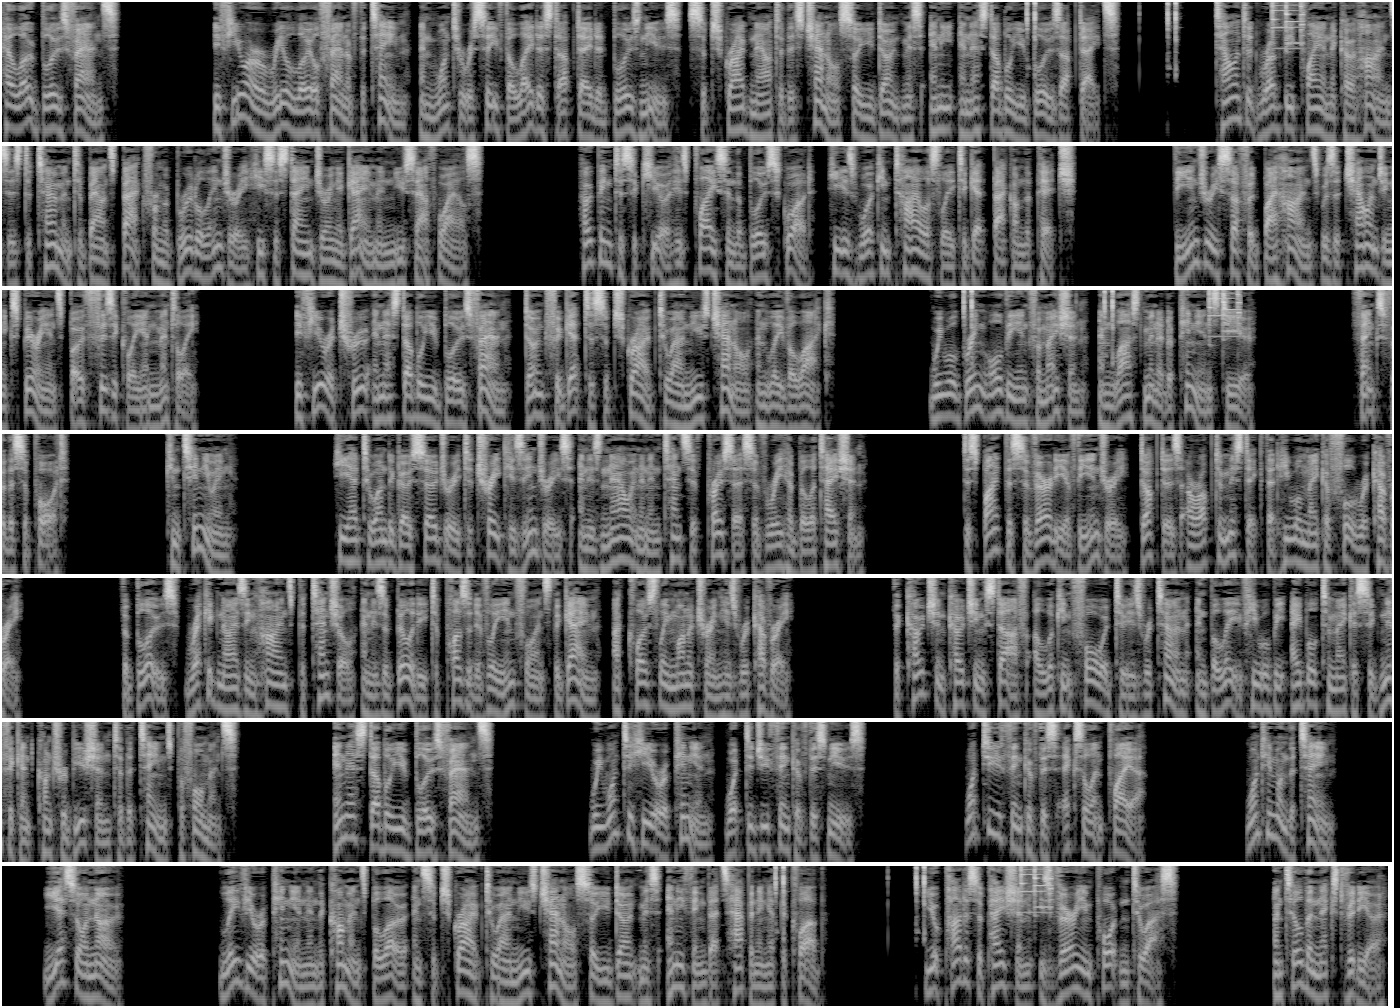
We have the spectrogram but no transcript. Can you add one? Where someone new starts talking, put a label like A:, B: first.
A: Hello Blues fans. If you are a real loyal fan of the team and want to receive the latest updated Blues news, subscribe now to this channel so you don't miss any NSW Blues updates. Talented rugby player Nicho Hynes is determined to bounce back from a brutal injury he sustained during a game in New South Wales. Hoping to secure his place in the Blues squad, he is working tirelessly to get back on the pitch. The injury suffered by Hynes was a challenging experience both physically and mentally. If you're a true NSW Blues fan, don't forget to subscribe to our news channel and leave a like. We will bring all the information and last minute opinions to you. Thanks for the support. Continuing. He had to undergo surgery to treat his injuries and is now in an intensive process of rehabilitation. Despite the severity of the injury, doctors are optimistic that he will make a full recovery. The Blues, recognizing Hynes' potential and his ability to positively influence the game, are closely monitoring his recovery. The coach and coaching staff are looking forward to his return and believe he will be able to make a significant contribution to the team's performance. NSW Blues fans, we want to hear your opinion. What did you think of this news? What do you think of this excellent player? Want him on the team? Yes or no? Leave your opinion in the comments below and subscribe to our news channel so you don't miss anything that's happening at the club. Your participation is very important to us. Until the next video.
